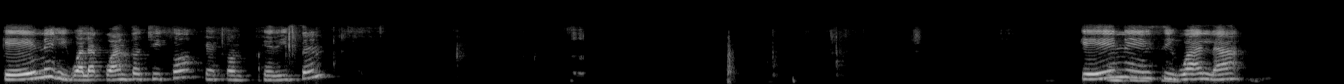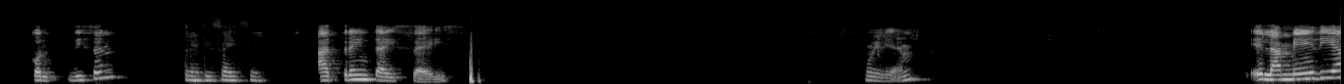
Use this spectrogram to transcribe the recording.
Que n es igual a cuánto, chicos? ¿Qué, dicen? Que n es igual a, ¿dicen? 36, sí. A 36. Muy bien. Eh, la media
